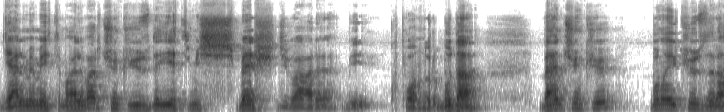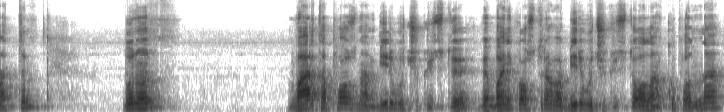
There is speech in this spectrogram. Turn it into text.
gelmeme ihtimali var. Çünkü %75 civarı bir kupondur bu da. Ben çünkü buna 200 lira attım. Bunun Varta Poznan 1.5 üstü ve Banik Ostrava 1.5 üstü olan kuponuna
